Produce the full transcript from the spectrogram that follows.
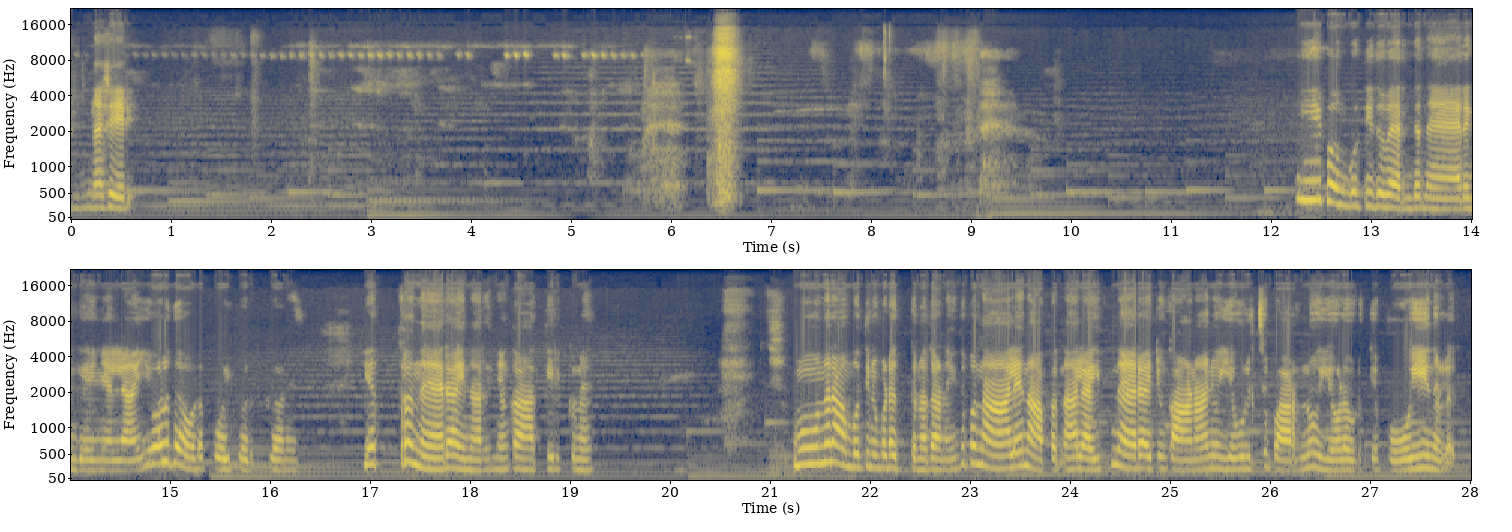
എന്നാ ശരി. ഈ പെൺകുട്ടി ഇത് വരണ്ട നേരം കഴിഞ്ഞല്ല. ഇവളിത് അവിടെ പോയി കൊടുക്കുകയാണ്? എത്ര നേരമായിന്നറിയ ഞാൻ കാത്തിരിക്കണ്. മൂന്നര ആകുമ്പോത്തിന് ഇവിടെ എത്തുന്നതാണ്. ഇതിപ്പോ നാലേ നാപ്പത്തിനാലായി. നേരമായിട്ടും കാണാനും ഇയ വിളിച്ച് പറഞ്ഞു ഇയാളെ എവിടേക്ക് പോയി എന്നുള്ളത്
